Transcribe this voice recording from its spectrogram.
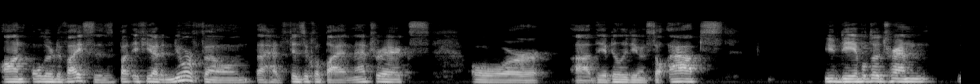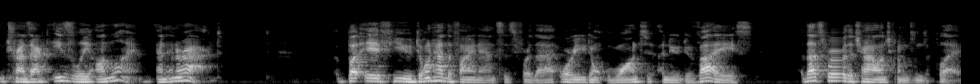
on older devices. But if you had a newer phone that had physical biometrics or uh, the ability to install apps, you'd be able to tran- transact easily online and interact. But if you don't have the finances for that or you don't want a new device, that's where the challenge comes into play.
